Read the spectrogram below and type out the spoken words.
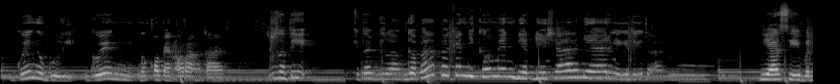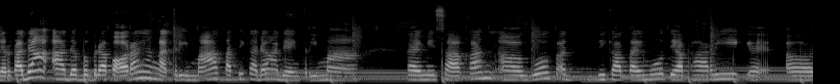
gue ngebully, gue ngekomen orang kan Terus nanti kita bilang nggak apa-apa kan di komen biar dia sadar kayak gitu-gitu Aduh Iya sih, benar. Kadang ada beberapa orang yang nggak terima, tapi kadang ada yang terima. Kayak misalkan eh, gue ka- dikatain mulu tiap hari, kayak eh,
